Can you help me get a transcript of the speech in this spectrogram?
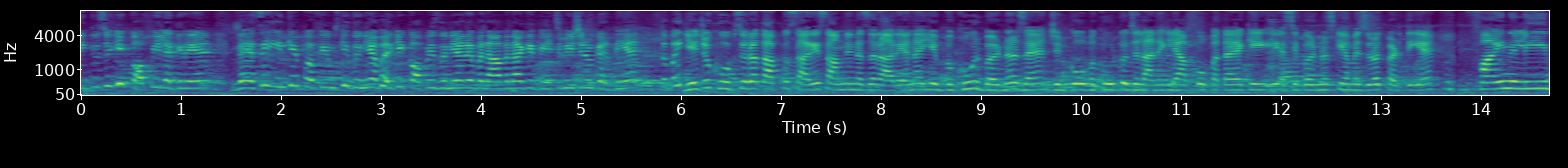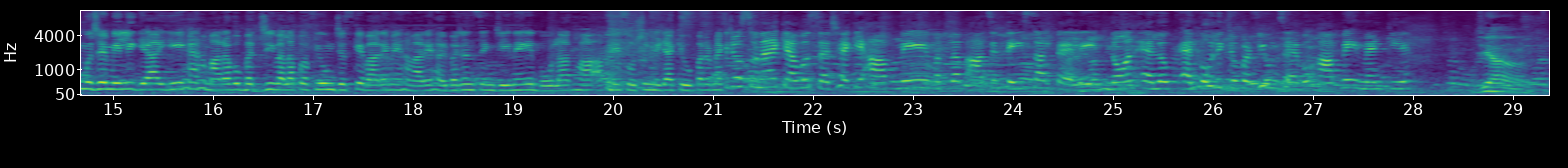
एक दूसरे की कॉपी लग रहे हैं। वैसे इनके परफ्यूम्स की दुनिया भर की कॉपी दुनिया ने बना बना के बेचनी शुरू कर दी है। तो भाई, ये जो खूबसूरत आपको सारे सामने नज़र आ रहे हैं ना, ये बखूर बर्नर्स हैं, जिनको बखूर को जलाने के लिए आपको पता है कि ऐसे बर्नर्स की हमें ज़रूरत पड़ती है। फाइनली मुझे मिल गया। ये है हमारा वो बज्जी वाला परफ्यूम जिसके बारे में हमारे हरभजन सिंह जी ने बोला था अपने सोशल मीडिया के ऊपर। मैं जो सुना है क्या वो सच है कि आपने मतलब आज से तेईस साल पहले नॉन एल्कोहलिक जो परफ्यूम्स है वो आपने इन्वेंट किए? जी हाँ।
